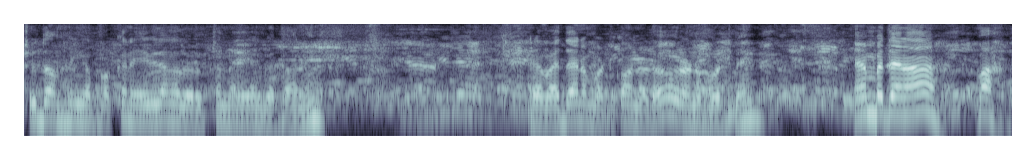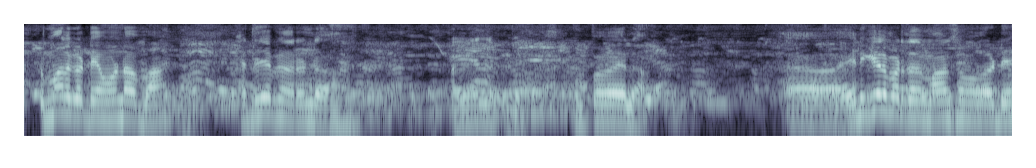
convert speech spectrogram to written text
చూద్దాం ఇంకా పక్కన ఏ విధంగా దొరుకుతున్నాయి ఏం కదా అని. ఇక్కడ పట్టుకున్నాడు రెండు బొట్లు ఏం పెద్దనా? బా రుమాలు కట్టి ఏముండవు బా? ఎట్లా చెప్పిన రెండు? ముప్పై వేలు. ఎన్ని కేలు పడుతుంది మాంసం ఒకటి?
